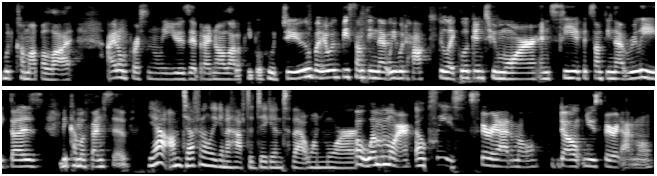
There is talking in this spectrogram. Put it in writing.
would come up a lot. I don't personally use it, but I know a lot of people who do. But it would be something that we would have to like look into more and see if it's something that really does become offensive. Yeah, I'm definitely going to have to dig into that one more. Oh, one more. Oh, please. Spirit animal. Don't use spirit animal.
